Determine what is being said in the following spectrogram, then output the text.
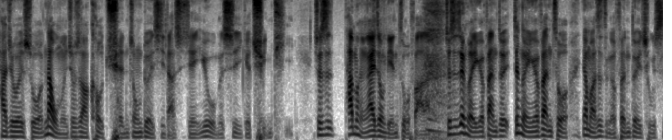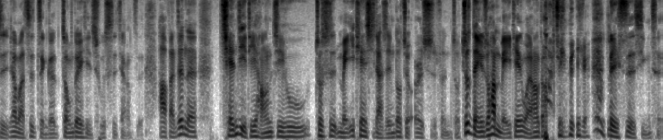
他就会说，那我们就是要扣全中队的洗打时间，因为我们是一个群体。就是他们很爱这种连坐法啦，就是任何一个犯罪，任何一个犯错，要么是整个分队出事，要么是整个中队一起出事这样子。好，反正呢，前几题好像几乎就是每一天洗澡时间都只有二十分钟，就等于说他每一天晚上都要经历一个类似的行程。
